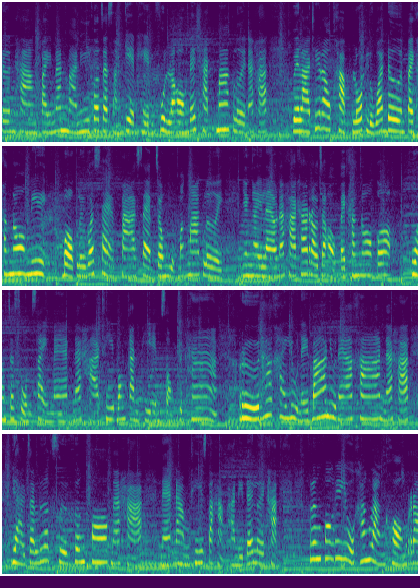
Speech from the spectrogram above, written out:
เดินทางไปนั่นมานี่ก็จะสังเกตเห็นฝุ่นละอองได้ชัดมากเลยนะคะ เวลาที่เราขับรถหรือว่าเดินไปข้างนอกนี่บอกเลยว่าแสบตา แสบจมูกมากๆเลย ยังไงแล้วนะคะ ถ้าเราจะออกไปข้างนอกก็ควรจะสวมใส่แมสนะคะ ที่ป้องกัน PM 2.5 หรือถ้าใครอยู่ในบ้านอยู่ในอาคารนะคะ อยากจะเลือกซื้อเครื่องฟอกนะคะ แนะนำที่สหพาณิชย์ได้เลยค่ะเครื่องฟอกที่อยู่ข้างหลังของเรา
